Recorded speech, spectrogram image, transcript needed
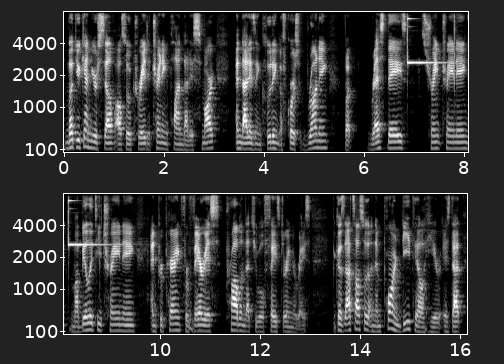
But you can yourself also create a training plan that is smart and that is including, of course, running, but rest days, strength training, mobility training, and preparing for various problems that you will face during a race. Because that's also an important detail here is that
